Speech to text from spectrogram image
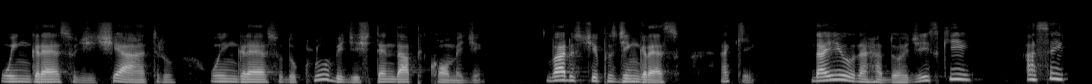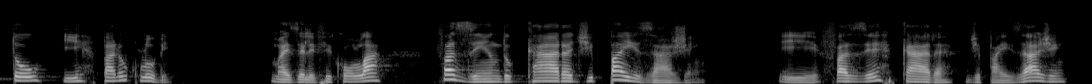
o ingresso de teatro, o ingresso do clube de stand-up comedy. Vários tipos de ingresso aqui. Daí o narrador diz que aceitou ir para o clube, mas ele ficou lá fazendo cara de paisagem. E fazer cara de paisagem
